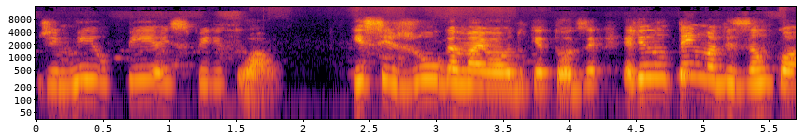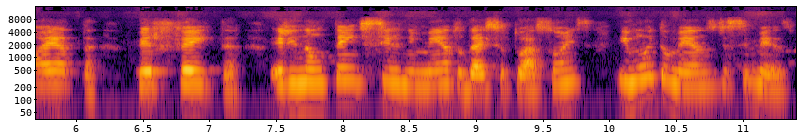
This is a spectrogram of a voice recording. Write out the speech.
de miopia espiritual e se julga maior do que todos. Ele não tem uma visão correta, perfeita, ele não tem discernimento das situações e muito menos de si mesmo.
